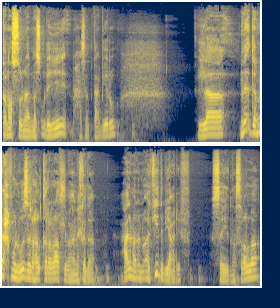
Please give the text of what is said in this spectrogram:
تنصل من المسؤولية بحسب تعبيره. لا نقدر نحمل وزر هالقرارات اللي بدنا ناخذها علما إنه أكيد بيعرف السيد نصر الله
